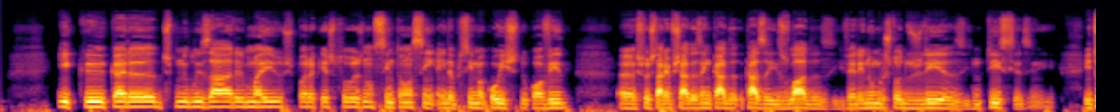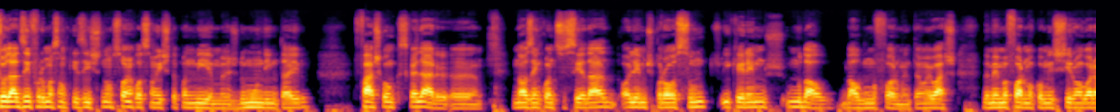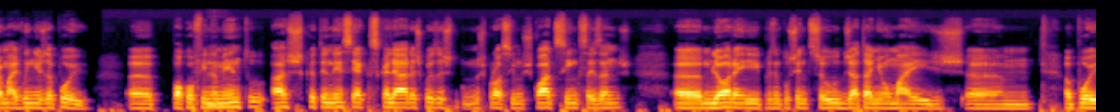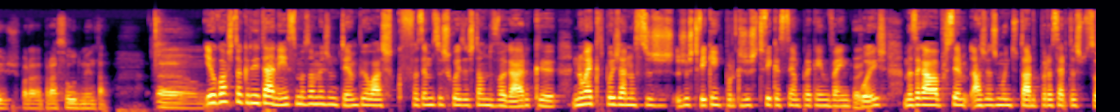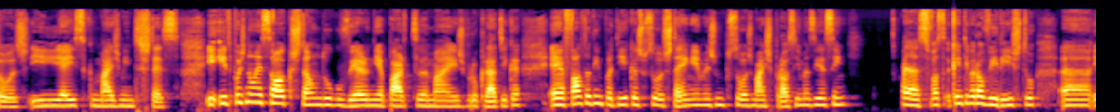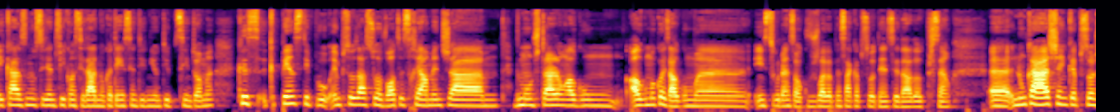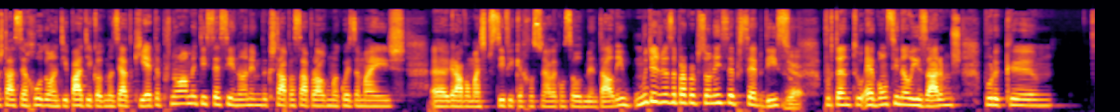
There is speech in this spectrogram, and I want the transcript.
e que queira disponibilizar meios para que as pessoas não se sintam assim, ainda por cima com isto do Covid, as pessoas estarem fechadas em casa isoladas e verem números todos os dias e notícias e, e toda a desinformação que existe, não só em relação a isto da pandemia, mas do mundo inteiro, faz com que, se calhar, uh, nós, enquanto sociedade, olhemos para o assunto e queremos mudá-lo de alguma forma. Então, eu acho, da mesma forma como existiram agora mais linhas de apoio uh, para o confinamento, uhum. acho que a tendência é que, se calhar, as coisas nos próximos 4, 5, 6 anos uh, melhorem e, por exemplo, os centros de saúde já tenham mais apoios para, para a saúde mental. Um... Eu gosto de acreditar nisso, mas ao mesmo tempo eu acho que fazemos as coisas tão devagar que não é que depois já não se justifiquem, porque justifica sempre para quem vem depois, mas acaba por ser às vezes muito tarde para certas pessoas e é isso que mais me entristece. E, e depois não é só a questão do governo e a parte mais burocrática, é a falta de empatia que as pessoas têm, é mesmo pessoas mais próximas e assim Uh, se você, quem tiver a ouvir isto uh, e caso não se identifique com ansiedade, nunca tenha sentido nenhum tipo de sintoma, que, que pense tipo, em pessoas à sua volta se realmente já hum, demonstraram algum, alguma coisa, alguma insegurança ou que vos leva a pensar que a pessoa tem ansiedade ou depressão. Uh, nunca achem que a pessoa está a ser rude ou antipática ou demasiado quieta, porque normalmente isso é sinónimo de que está a passar por alguma coisa mais grave ou mais específica relacionada com saúde mental e muitas vezes a própria pessoa nem se apercebe disso, yeah. portanto é bom sinalizarmos porque hum,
